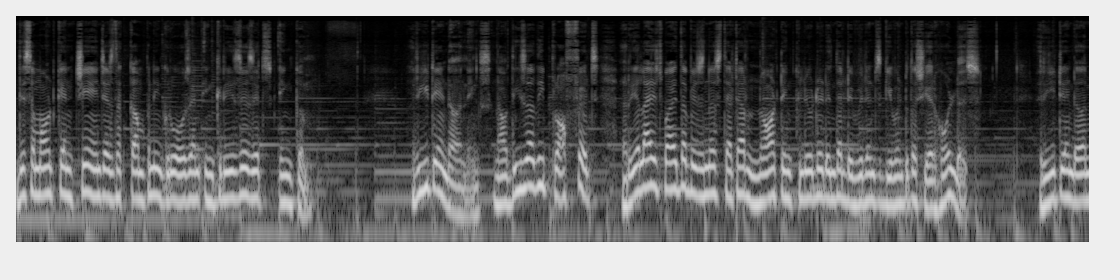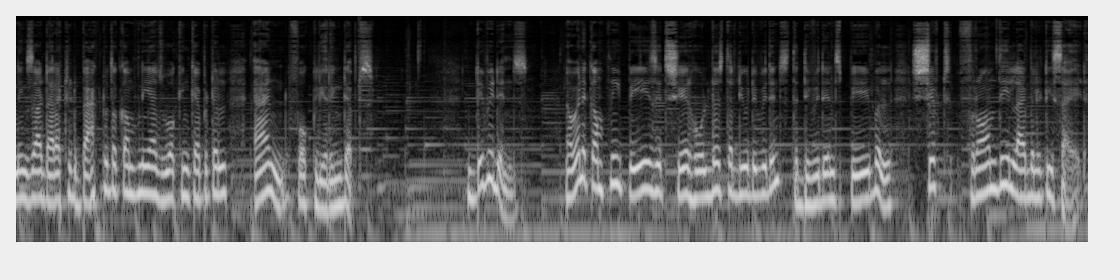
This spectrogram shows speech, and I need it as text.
This amount can change as the company grows and increases its income. Retained earnings. Now, these are the profits realized by the business that are not included in the dividends given to the shareholders. Retained earnings are directed back to the company as working capital and for clearing debts. Dividends. Now, when a company pays its shareholders the due dividends, the dividends payable shift from the liability side.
